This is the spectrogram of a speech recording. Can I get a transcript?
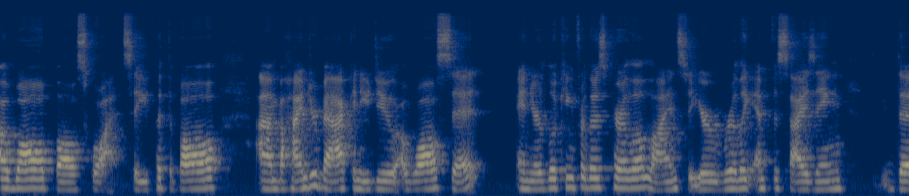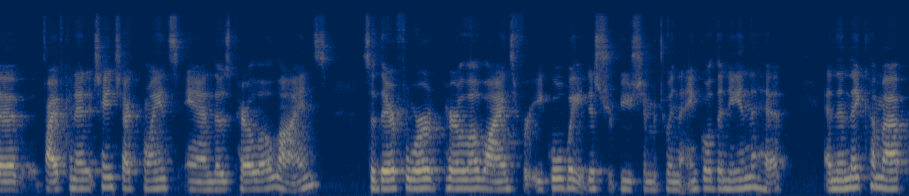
a wall ball squat. So you put the ball um, behind your back and you do a wall sit, and you're looking for those parallel lines. So you're really emphasizing the five kinetic chain checkpoints and those parallel lines. So therefore, parallel lines for equal weight distribution between the ankle, the knee, and the hip. And then they come up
